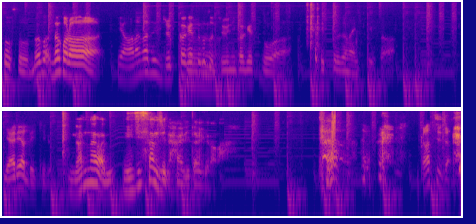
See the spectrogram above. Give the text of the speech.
夫。そうそう。だから、だからいや、あながち10ヶ月後とうん12ヶ月後は適当じゃないっていうか、やりゃできる。なんなら2時3時に入りたいけどな。ガチじゃん。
